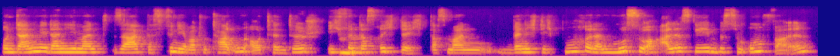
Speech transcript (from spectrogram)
und dann mir dann jemand sagt, das finde ich aber total unauthentisch. Ich finde mhm. das richtig, dass man, wenn ich dich buche, dann musst du auch alles geben bis zum Umfallen.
